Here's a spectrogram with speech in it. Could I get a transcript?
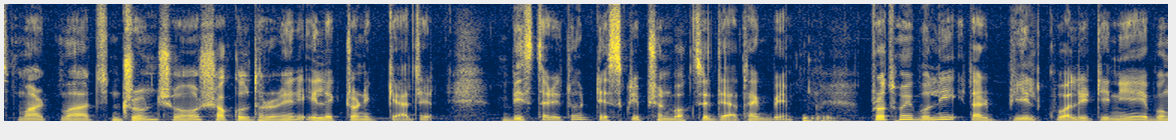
smart watch drone সহ সকল ধরনের ইলেকট্রনিক গ্যাজেট বিস্তারিত ডেসক্রিপশন বক্সে দেওয়া থাকবে। প্রথমেই বলি, এটার বিল্ড কোয়ালিটি নিয়ে এবং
